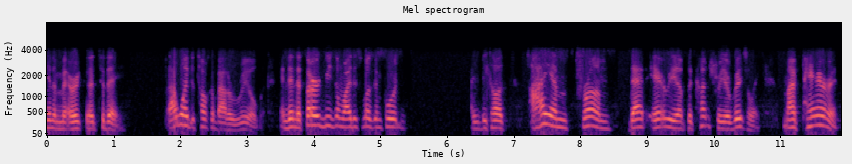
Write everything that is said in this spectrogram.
in America today. But I wanted to talk about a real one. And then the third reason why this was important is because I am from that area of the country originally. My parents,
